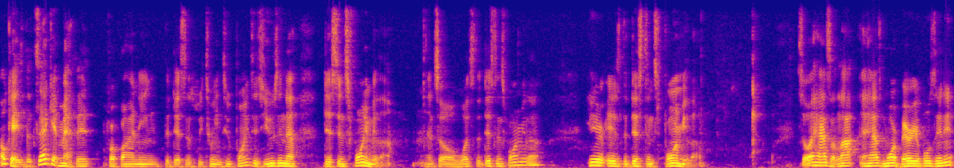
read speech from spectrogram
Okay, the second method for finding the distance between two points is using the distance formula. And so what's the distance formula? Here is the distance formula. So it has a lot, it has more variables in it.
